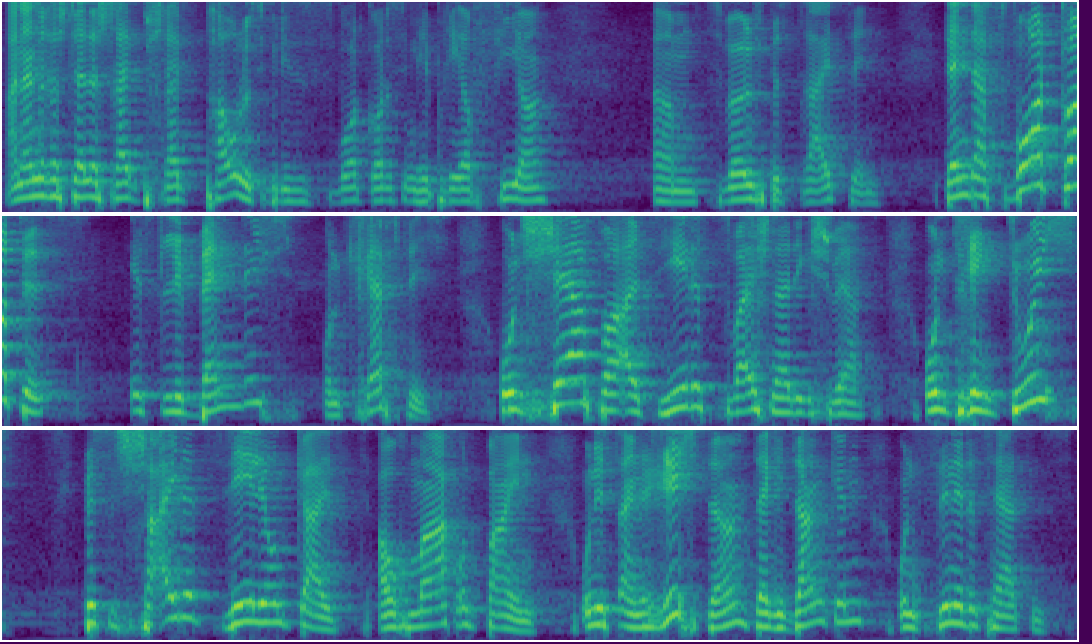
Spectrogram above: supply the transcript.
An anderer Stelle schreibt, schreibt Paulus über dieses Wort Gottes im Hebräer 4, ähm, 12 bis 13. Denn das Wort Gottes ist lebendig und kräftig und schärfer als jedes zweischneidige Schwert und dringt durch, bis es scheidet Seele und Geist, auch Mark und Bein und ist ein Richter der Gedanken und Sinne des Herzens.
